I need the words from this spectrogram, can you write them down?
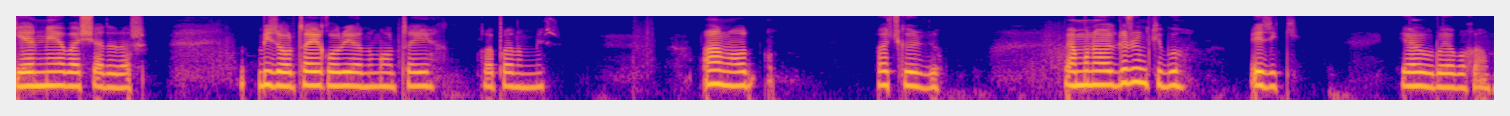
Gelmeye başladılar. Biz ortayı koruyalım. Ortayı kapalım biz. Ama o aç gözlü. Ben bunu öldürürüm ki bu. Ezik. Gel buraya bakalım.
